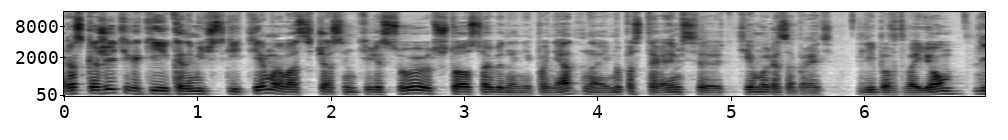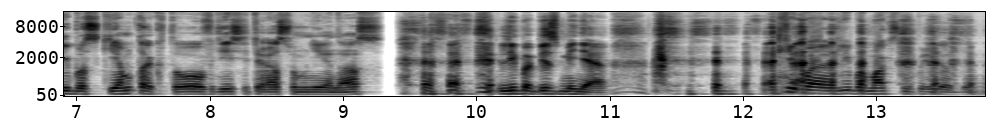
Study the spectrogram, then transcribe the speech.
Расскажите, какие экономические темы вас сейчас интересуют, что особенно непонятно, и мы постараемся темы разобрать. Либо вдвоем, либо с кем-то, кто в 10 раз умнее нас. Либо без меня. Либо, либо Макс не придет, да.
